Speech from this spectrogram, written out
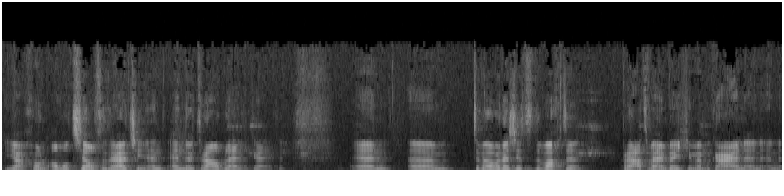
ja, gewoon allemaal hetzelfde eruit zien. En, en neutraal blijven kijken. En um, terwijl we daar zitten te wachten, praten wij een beetje met elkaar. En, en, en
